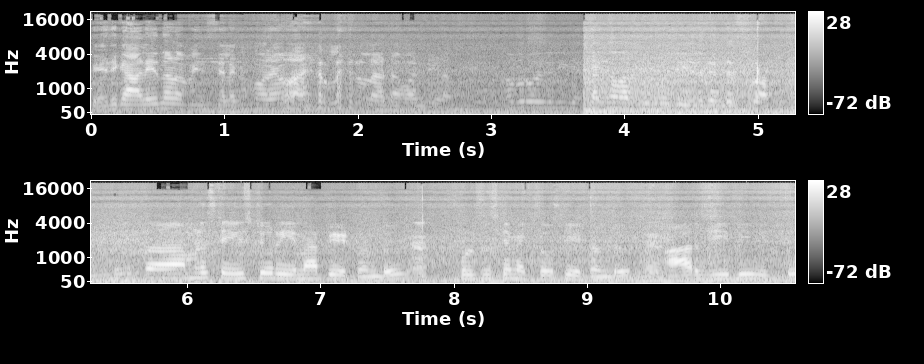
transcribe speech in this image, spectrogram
പേര് കാളിയെന്നാണ് അപ്പോൾ ഇൻസ്റ്റയിലൊക്കെ കുറേ വൈറലായിട്ടുള്ള വണ്ടിയുടെ. അപ്പോൾ നമ്മൾ സ്റ്റേജ് ടു റീമാപ്പ് ചെയ്തിട്ടുണ്ട്. ഫുൾ സിസ്റ്റം എക്സോസ് ചെയ്തിട്ടുണ്ട്. R G B with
